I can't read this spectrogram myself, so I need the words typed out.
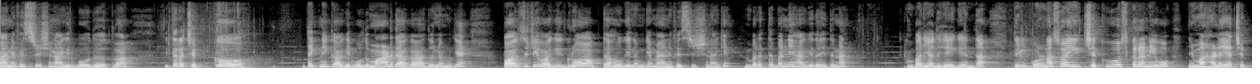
ಮ್ಯಾನಿಫೆಸ್ಟೇಷನ್ ಆಗಿರ್ಬೋದು ಅಥವಾ ಈ ಥರ ಚೆಕ್ ಟೆಕ್ನಿಕ್ ಆಗಿರ್ಬೋದು ಮಾಡಿದಾಗ ಅದು ನಮಗೆ ಪಾಸಿಟಿವ್ ಆಗಿ ಗ್ರೋ ಆಗ್ತಾ ಹೋಗಿ ನಮಗೆ ಮ್ಯಾನಿಫೆಸ್ಟೇಷನ್ ಆಗಿ ಬರುತ್ತೆ. ಬನ್ನಿ ಹಾಗಿದ್ರೆ ಇದನ್ನು ಬರೆಯೋದು ಹೇಗೆ ಅಂತ ತಿಳ್ಕೊಳ್ಳೋಣ. ಸೊ ಈ ಚೆಕ್ಗೋಸ್ಕರ ನೀವು ನಿಮ್ಮ ಹಳೆಯ ಚೆಕ್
